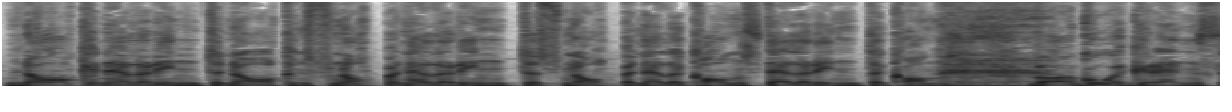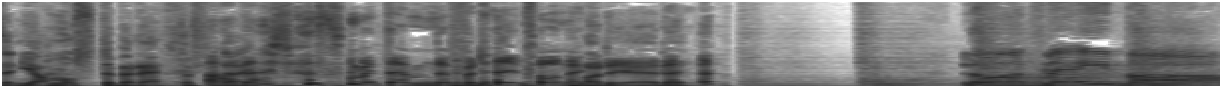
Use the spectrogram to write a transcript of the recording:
naken eller inte naken, snoppen eller inte snoppen eller konst eller inte konst. Var går gränsen? Jag måste berätta för Ja, det dig. här känns som ett ämne för dig Tony. Ja, det är det. Låt mig vara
